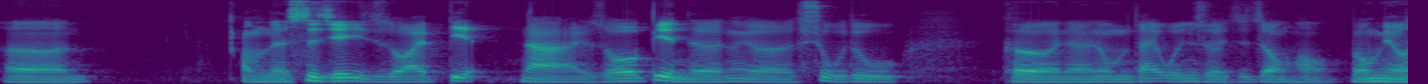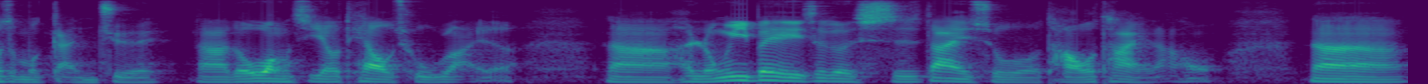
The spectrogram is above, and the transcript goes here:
呃，我们的世界一直都在变，那有时候变的那个速度，可能我们在温水之中吼都没有什么感觉，那都忘记要跳出来了。那很容易被这个时代所淘汰，然后那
